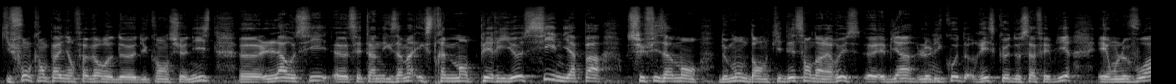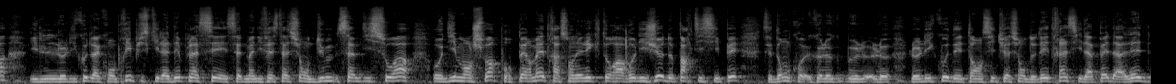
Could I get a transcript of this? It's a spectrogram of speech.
qui font campagne en faveur du camp sioniste. Euh, là aussi, euh, c'est un examen extrêmement périlleux. S'il n'y a pas suffisamment de monde dans, qui descend dans la rue, euh, eh bien, le Likoud risque de s'affaiblir. Et on le voit, il, le Likoud l'a compris, puisqu'il a déplacé cette manifestation du samedi soir au dimanche soir pour permettre à son électorat religieux de participer. C'est donc que le, le, Likoud est en situation de détresse, il appelle à l'aide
